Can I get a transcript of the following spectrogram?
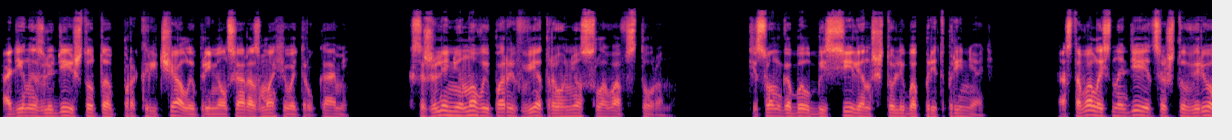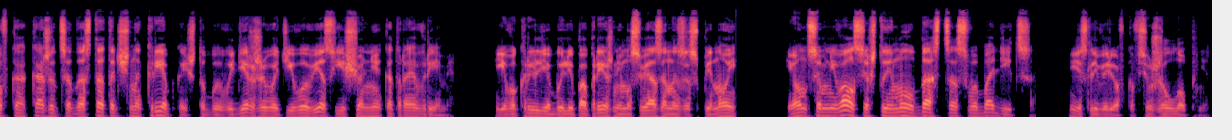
Один из людей что-то прокричал и принялся размахивать руками. К сожалению, новый порыв ветра унес слова в сторону. Тисонга был бессилен что-либо предпринять. Оставалось надеяться, что веревка окажется достаточно крепкой, чтобы выдерживать его вес еще некоторое время. Его крылья были по-прежнему связаны за спиной, и он сомневался, что ему удастся освободиться, если веревка все же лопнет.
